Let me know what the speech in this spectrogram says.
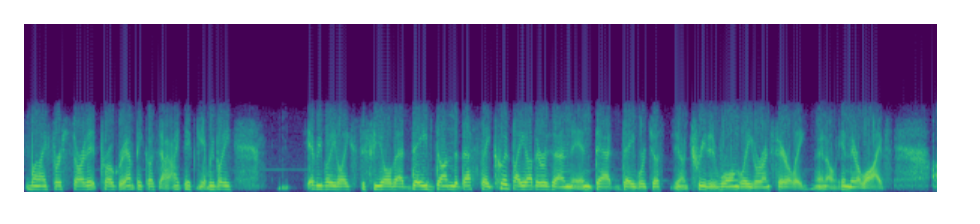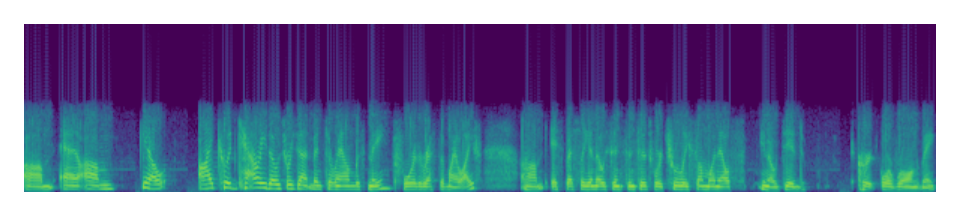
when I first started program because I think everybody everybody likes to feel that they've done the best they could by others and, and that they were just you know treated wrongly or unfairly you know in their lives. Um and um you know i could carry those resentments around with me for the rest of my life um especially in those instances where truly someone else you know did hurt or wrong me.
